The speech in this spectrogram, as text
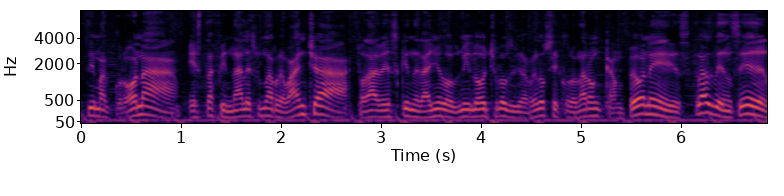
séptima corona. Esta final es una revancha, toda vez que en el año 2008 los guerreros se coronaron campeones tras vencer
